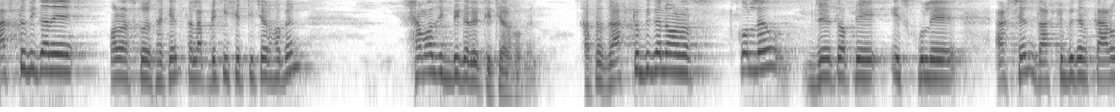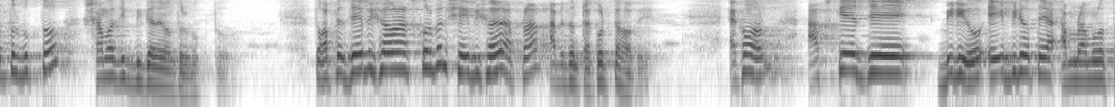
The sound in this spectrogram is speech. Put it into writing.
রাষ্ট্রবিজ্ঞানে অনার্স করে থাকেন তাহলে আপনি কিসের টিচার হবেন সামাজিক বিজ্ঞানের টিচার হবেন অর্থাৎ রাষ্ট্রবিজ্ঞানে অনার্স করলেও যেহেতু আপনি স্কুলে আসছেন রাষ্ট্রবিজ্ঞান কার অন্তর্ভুক্ত সামাজিক বিজ্ঞানের অন্তর্ভুক্ত তো আপনি যে বিষয়ে অনার্স করবেন সেই বিষয়ে আপনার আবেদনটা করতে হবে এখন আজকের যে ভিডিও এই ভিডিওতে আমরা মূলত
